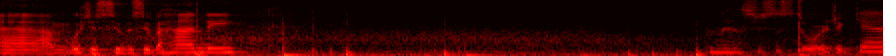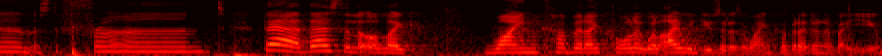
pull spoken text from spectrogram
um, which is super, super handy. That's just the storage again. That's the front. There, there's the little like wine cupboard I call it. Well, I would use it as a wine cupboard. I don't know about you,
